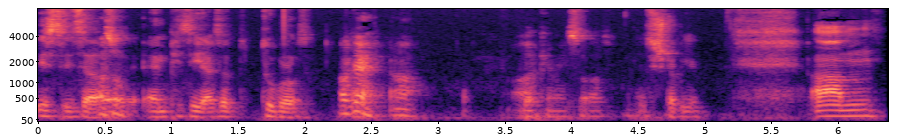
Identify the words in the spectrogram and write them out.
Ist, ist ja so. NPC, also Two Bros. Okay. Ah. Ah, kenne mich so aus. Das ist stabil. Ähm,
